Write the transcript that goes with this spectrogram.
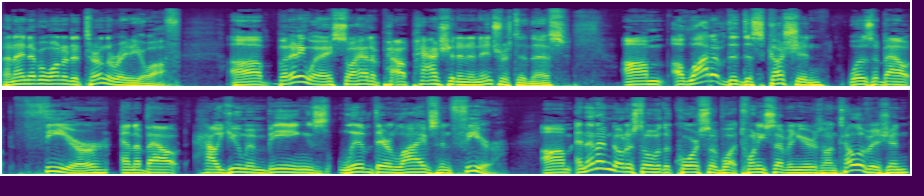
And I never wanted to turn the radio off. Uh, but anyway, so I had a, a passion and an interest in this. Um, a lot of the discussion was about fear and about how human beings live their lives in fear. Um, and then I've noticed over the course of what, 27 years on television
